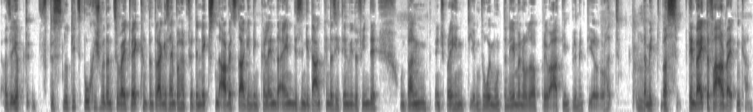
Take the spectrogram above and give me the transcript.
Also ich habe das Notizbuch ist mir dann zu weit weg und dann trage ich es einfach für den nächsten Arbeitstag in den Kalender ein, diesen Gedanken, dass ich den wieder finde und dann entsprechend irgendwo im Unternehmen oder privat implementiere oder halt mhm. damit was den weiter verarbeiten kann.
